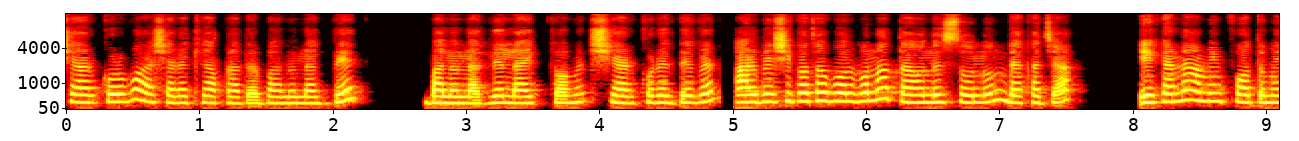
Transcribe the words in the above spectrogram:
শেয়ার করব। আশা রাখি আপনাদের ভালো লাগবে। ভালো লাগলে লাইক, কমেন্ট, শেয়ার করে দেবেন। আর বেশি কথা বলব না, তাহলে চলুন দেখা যাক। এখানে আমি প্রথমে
